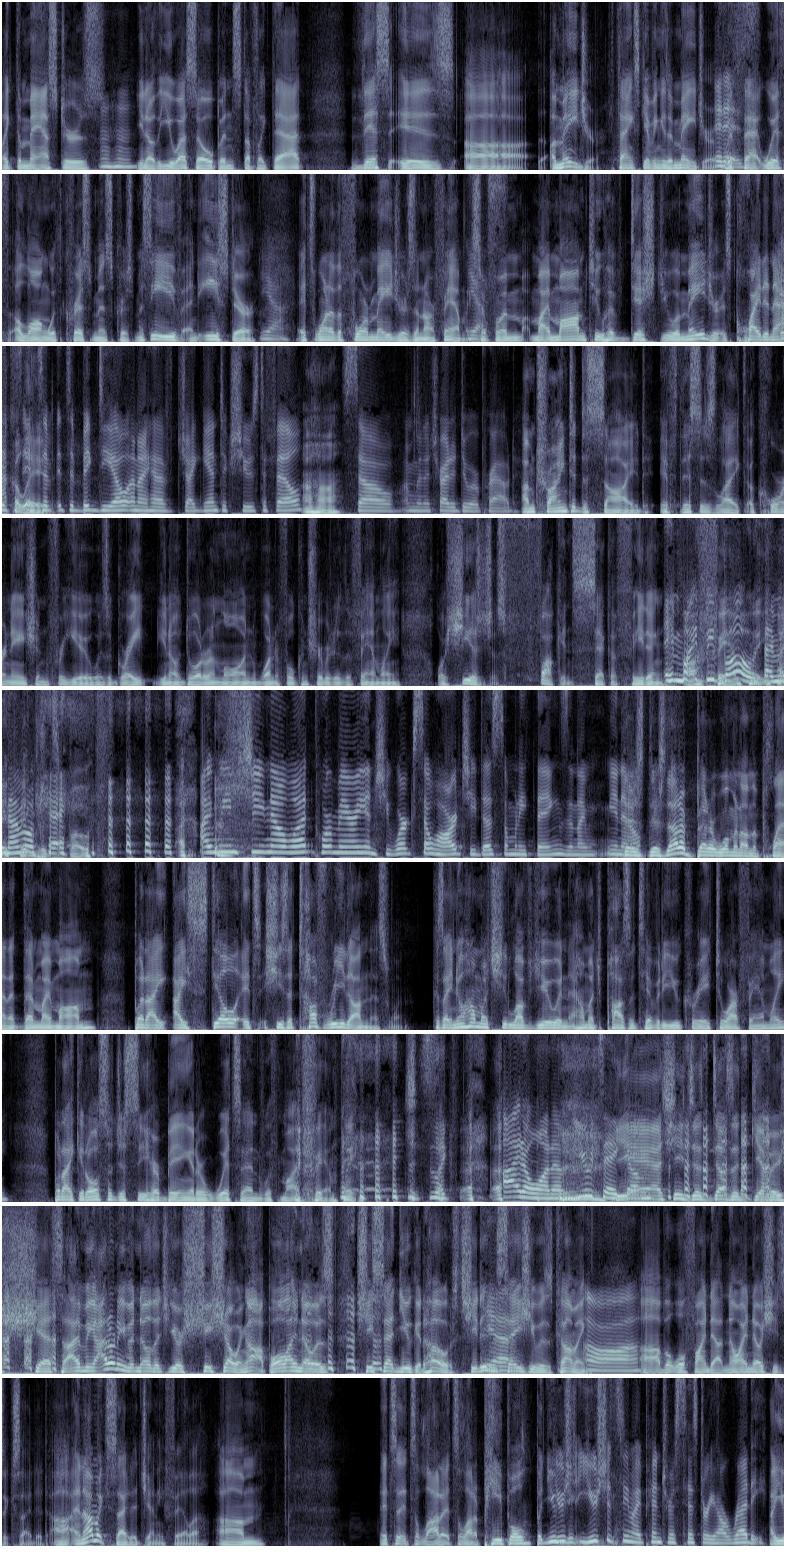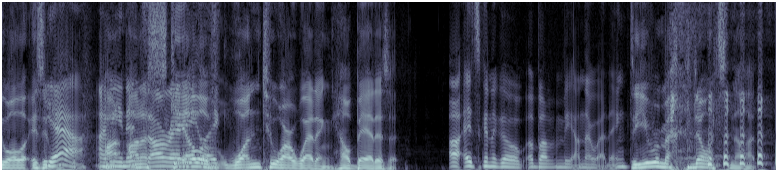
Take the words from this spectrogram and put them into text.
like the Masters, Mm-hmm. you know, the U.S. Open, stuff like that. This is uh, a major. Thanksgiving is a major. It with is. that, with along with Christmas, Christmas Eve, and Easter. Yeah. it's one of the four majors in our family. So for my mom to have dished you a major is quite an accolade. it's a it's a big deal, and I have gigantic shoes to fill. Uh Uh-huh. So I'm going to try to do her proud. I'm trying to decide if this is like a coronation for you as a great, you know, daughter-in-law and wonderful contributor to the family, or she is just fucking sick of feeding. It might be family. both. I mean, I'm think okay. It's both. I mean, she you know what? Poor Marion. She works so hard. She does so many things, and I, you know, There's there's not a better woman on the planet than my mom, but I I still it's she's a tough read on this one because I know how much she loved you and how much positivity you create to our family, but I could also just see her being at her wits end with my family. just like I don't want them. You take them. Yeah, she just doesn't give a shit. I mean, I don't even know that you're she's showing up. All I know is she said you could host. She didn't Yeah. say she was coming. Uh, but we'll find out. No, I know she's excited, uh, and I'm excited, Jenny Failla. Um, it's it's a lot of it's a lot of people, but you You, sh- you should see my Pinterest history already. are you all is it Yeah, I mean, on it's a scale like- of one to our wedding. How bad is it? Uh, it's gonna go above and beyond their wedding. Do you remember? No, it's not.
